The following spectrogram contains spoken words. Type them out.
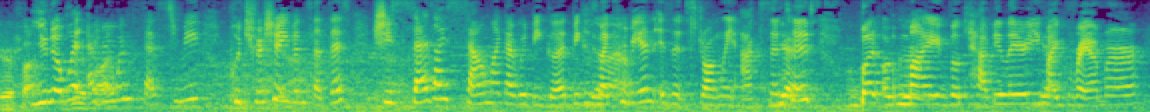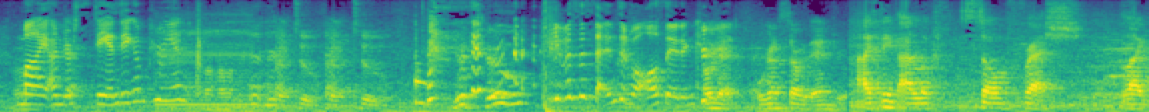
You're a five. You know Is what it five? everyone says to me? Patricia even said this. She says I sound like I would be good because my Korean isn't strongly accented, Yes. but Agree. my vocabulary, my grammar, my mm. understanding of Korean. Uh-huh. Two. Two. You're two. Give us a sentence and we'll all say it in Korean. okay, we're gonna start with Andrew. I think I look so fresh, like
